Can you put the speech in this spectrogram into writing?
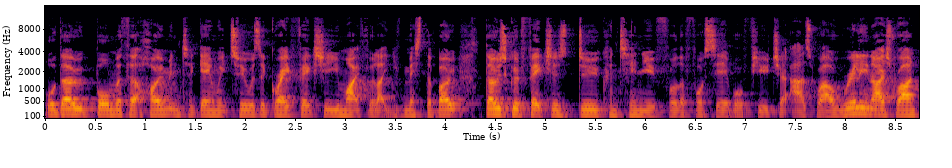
Although Bournemouth at home into game week two was a great fixture, you might feel like you've missed the boat. Those good fixtures do continue for the foreseeable future as well. Really nice run.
